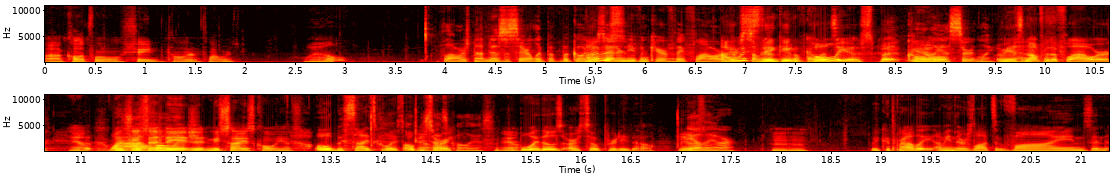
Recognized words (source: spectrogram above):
uh, colorful shade colored flowers? Well, Flowers, not necessarily, but begonias, I, was- don't even care if they flower. I There's was some of the thinking beautiful coleus, but you know, Coleus, certainly. I mean, it's not for the flower. Yeah. But Well, she wow. said Foliage. they, besides coleus. Oh, besides coleus. Oh, Oh, besides sorry. coleus. Yeah. Boy, those are so pretty though. Yeah, they are. Mm-hmm. We could probably. I mean, there's lots of vines and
